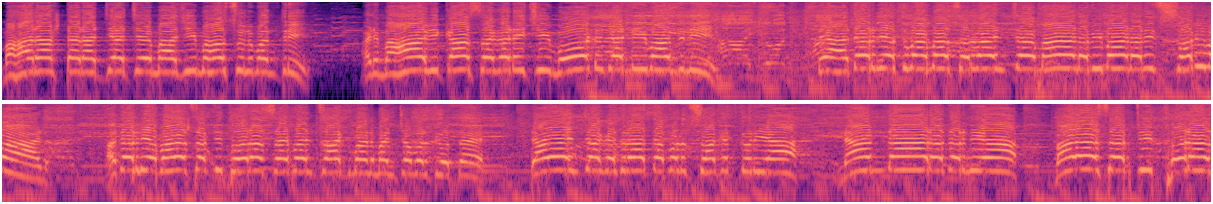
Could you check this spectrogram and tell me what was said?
महाराष्ट्र राज्याचे माजी महसूल मंत्री आणि महाविकास आघाडीची मोठ ज्यांनी बांधली ते आदरणीय तुम्हाला सर्वांचा मान अभिमान आणि स्वाभिमान. आदरणीय बाळासाहेबजी थोरात साहेबांचं आगमन मंचावरती होत आहे टाळ्यांच्या गजरात आपण स्वागत करूया. नामदार आदरणीय बाळासाहेबजी थोरात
